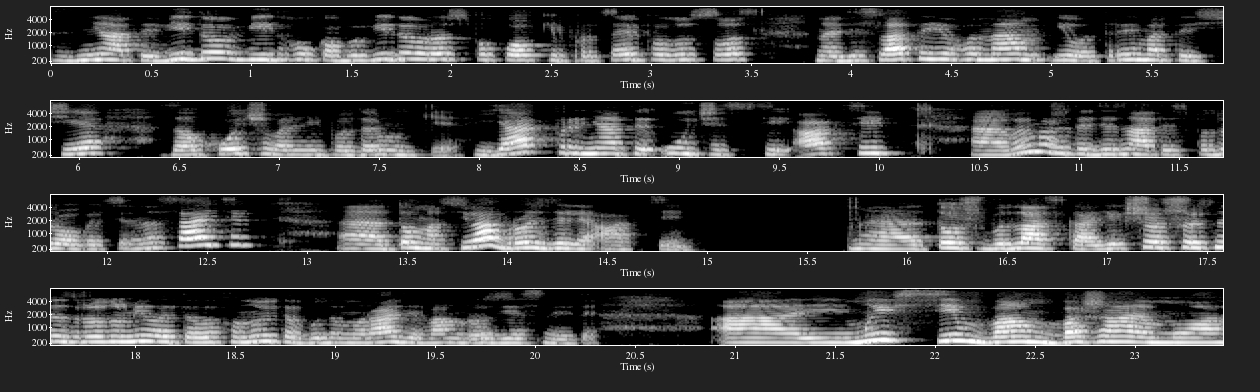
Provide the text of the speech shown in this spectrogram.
зняти відео-відгук або відео розпаковки про цей пилосос, надіслати його нам і отримати ще заохочувальні подарунки. Як прийняти участь в цій акції, е, ви можете дізнатись подробиці на сайті е, Thomas.ua в розділі акції. Е, Тож, будь ласка, якщо щось не зрозуміли, телефонуйте, будемо раді вам роз'яснити. А ми всім вам бажаємо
